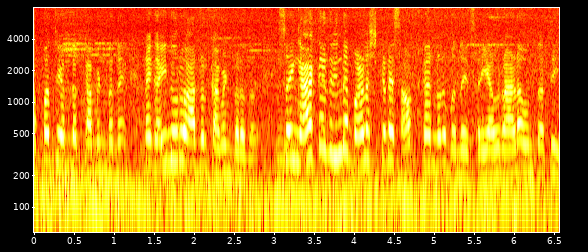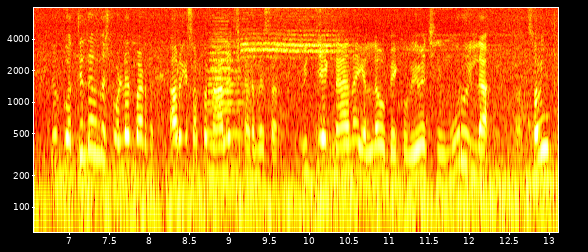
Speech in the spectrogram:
ಎಪ್ಪತ್ತು ಎಂಬತ್ತು ಕಾಮೆಂಟ್ ಬಂದೆ ನಂಗೆ ಐನೂರು ಆರ್ನೂರು ಕಾಮೆಂಟ್ ಬರೋದು. ಸೊ ಹಿಂಗೆ ಹಾಕೋದ್ರಿಂದ ಬಹಳಷ್ಟು ಕಡೆ ಸಾಫ್ಟ್ ಕಾರ್ನರು ಬಂದೈತೆ ಸರಿ. ಅವ್ರು ಆಡೋ ಅತಿ ಇವ್ರು ಗೊತ್ತಿಲ್ಲದೆ ಒಂದಷ್ಟು ಒಳ್ಳೇದು ಮಾಡ್ದೆ ಅವ್ರಿಗೆ ಸ್ವಲ್ಪ ನಾಲೆಡ್ಜ್ ಕಡಿಮೆ ಸರ್. ವಿದ್ಯೆ ಜ್ಞಾನ ಎಲ್ಲವೂ ಬೇಕು. ವಿವೇಚನೆ ಮೂರೂ ಇಲ್ಲ. ಸ್ವಲ್ಪ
